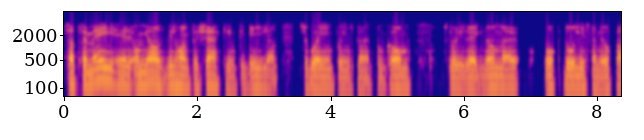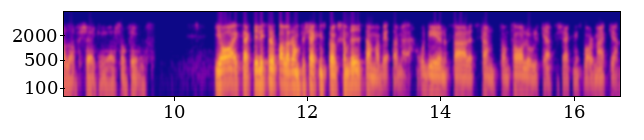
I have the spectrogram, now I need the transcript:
Så att för mig, är, om jag vill ha en försäkring till bilen så går jag in på insplanet.com, slår i regnummer och då listar ni upp alla försäkringar som finns. Ja, exakt. Vi listar upp alla de försäkringsbolag som vi samarbetar med och det är ungefär ett 15-tal olika försäkringsvarumärken.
